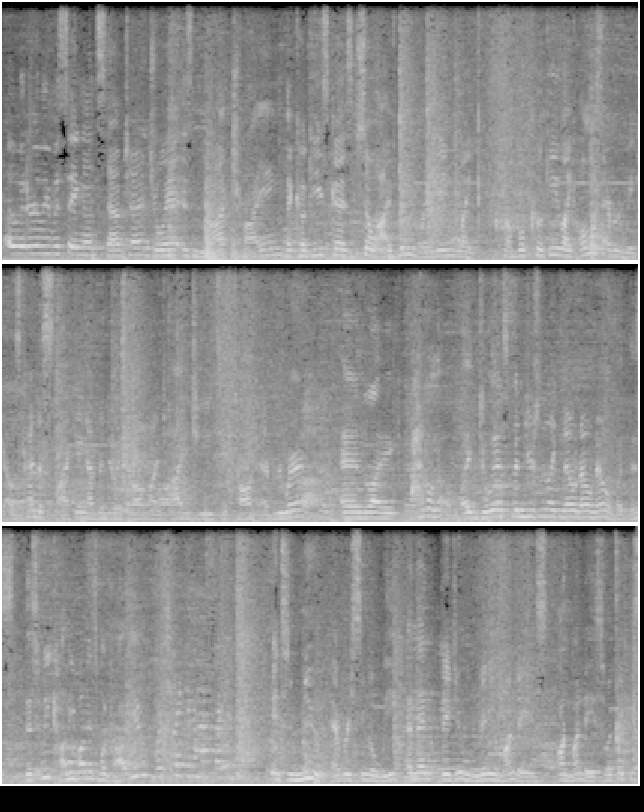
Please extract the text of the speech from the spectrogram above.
I literally was saying on Snapchat, Julia is not trying the cookies because so I've been rating like Crumbl cookie like almost every week. I was kind of slacking. I've been doing it on like IG, TikTok, everywhere, and like I don't know. Like Julia's been usually like no, no, no, but this this week honey bun is what got you. What should I get on the second? It's new every single week, and then they do mini Mondays on Mondays, so it's like these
